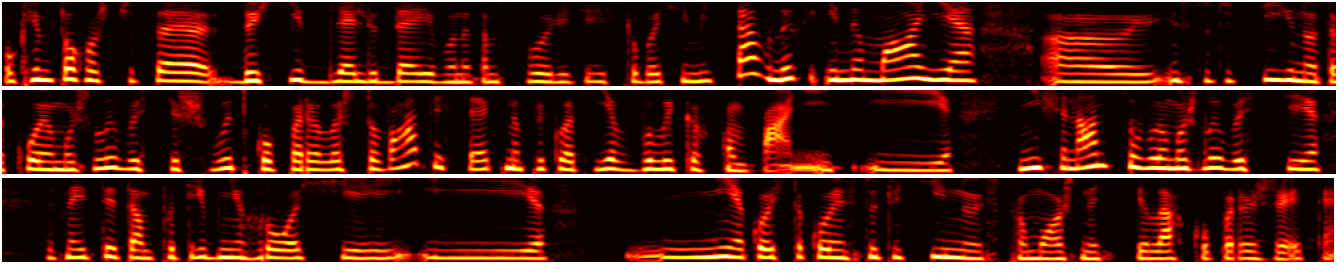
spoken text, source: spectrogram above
окрім того, що це дохід для людей, вони там створюють якісь робочі місця, в них і немає е, інституційно такої можливості можливості швидко перелаштуватися, як, наприклад, є в великих компаній, і ні фінансової можливості знайти там потрібні гроші, і ні якоїсь такої інституційної спроможності легко пережити.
